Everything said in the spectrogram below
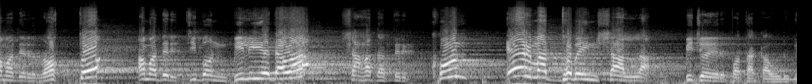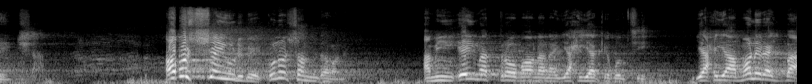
আমাদের রক্ত, আমাদের জীবন বিলিয়ে দেওয়া, শাহাদাতের খুন, এর মাধ্যমে ইনশাআল্লাহ বিজয়ের পতাকা উড়বে ইনশাআল্লাহ। অবশ্যই উঠবে কোনো সন্দেহ নেই। আমি এই মাত্র মাওলানা ইয়াহিয়াকে বলছি, ইয়াহিয়া মনে রাখবা,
